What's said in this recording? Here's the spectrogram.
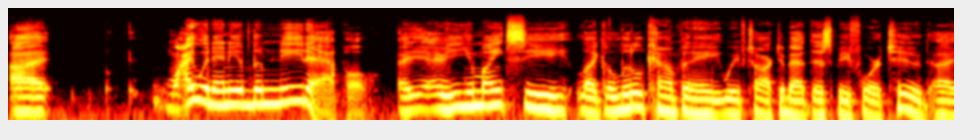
Uh, why would any of them need Apple? I- I mean, you might see like a little company. We've talked about this before too. Uh,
